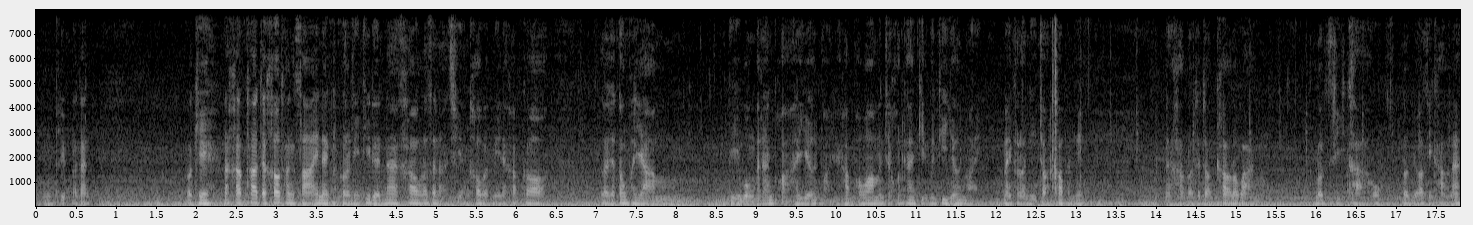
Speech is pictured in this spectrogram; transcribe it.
2 คลิปแล้วกัน โอเคนะครับ ถ้าจะเข้าทางซ้ายในกรณีที่เดินหน้าเข้าลักษณะเฉียงเข้าแบบนี้นะครับ ก็เราจะต้องพยายามตีวงไปด้านขวาให้เยอะหน่อยนะครับ เพราะว่ามันจะค่อนข้างกินพื้นที่เยอะหน่อย ในกรณีจอดเข้าแบบนี้นะครับ เราจะจอดเข้าระหว่าง รถสีขาวรถวิออสสีขาวนะ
